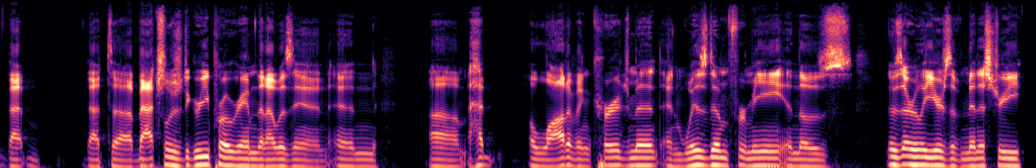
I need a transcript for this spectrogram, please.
that that uh, bachelor's degree program that I was in, and um, had a lot of encouragement and wisdom for me in those those early years of ministry,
